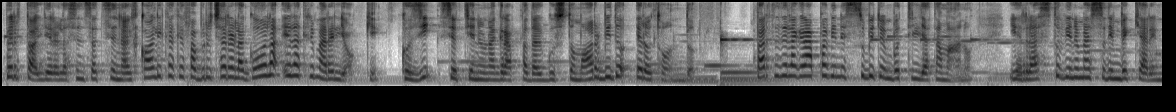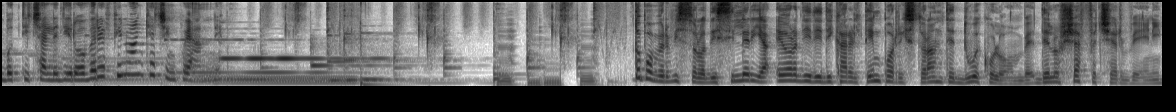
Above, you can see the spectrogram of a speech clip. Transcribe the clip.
per togliere la sensazione alcolica che fa bruciare la gola e lacrimare gli occhi. Così si ottiene una grappa dal gusto morbido e rotondo. Parte della grappa viene subito imbottigliata a mano, il resto viene messo ad invecchiare in botticelle di rovere fino anche a 5 anni. Dopo aver visto la distilleria è ora di dedicare il tempo al ristorante Due Colombe dello chef Cerveni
